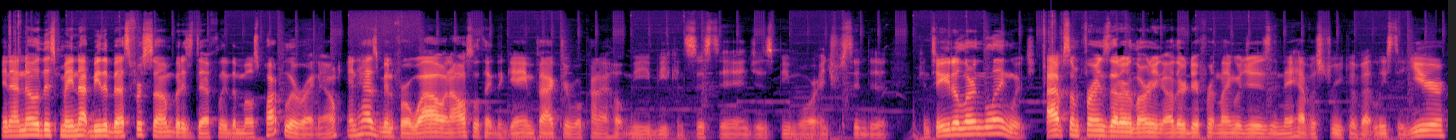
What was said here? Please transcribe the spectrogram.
And I know this may not be the best for some, but it's definitely the most popular right now and has been for a while. And I also think the game factor will kind of help me be consistent and just be more interested to continue to learn the language. I have some friends that are learning other different languages and they have a streak of at least a year.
